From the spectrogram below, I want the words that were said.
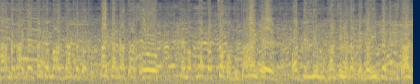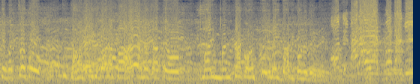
नॉर्मलाइजेशन के माध्यम से जो तुम तय करना चाहते हो कि हम अपने बच्चों को घुसाएँगे और दिल्ली मुखर्जी नगर के गरीब के किसान के बच्चों को तुम धांधली के द्वारा बाहर करना चाहते हो तुम्हारी मंशा को हम सही नहीं साबित होने देंगे। भारत माता की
